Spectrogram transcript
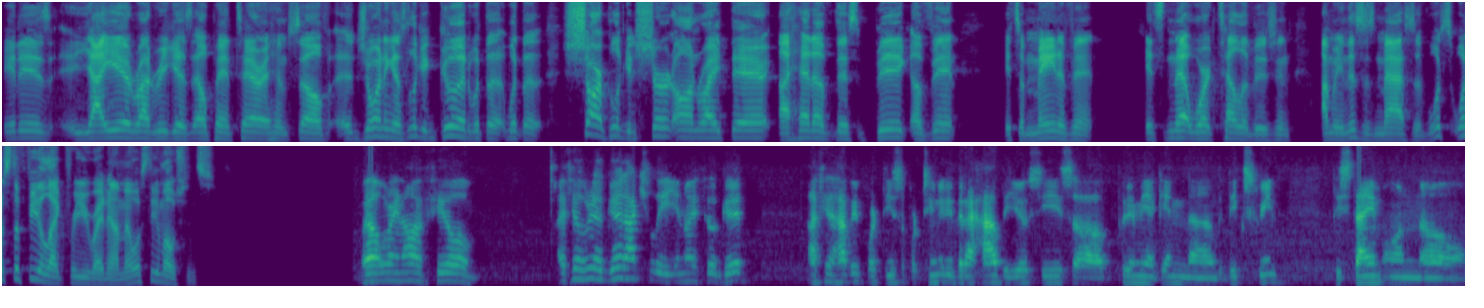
It is Yair Rodriguez El Pantera himself uh, joining us, looking good with the with the sharp looking shirt on right there ahead of this big event. It's a main event. It's network television. I mean, this is massive. What's what's the feel like for you right now, man? What's the emotions? Well, right now I feel I feel real good actually. You know, I feel good. I feel happy for this opportunity that I have. The UFC is uh, putting me again uh, the big screen, this time on uh,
